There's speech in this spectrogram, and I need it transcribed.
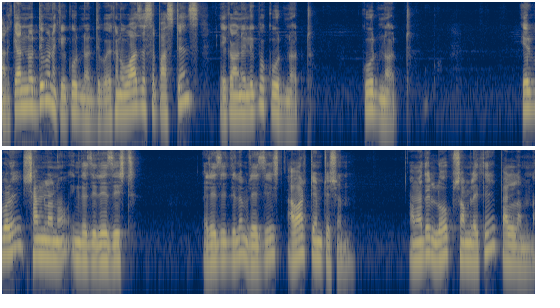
আর ক্যান নোট দিব নাকি? কুড নট দিব। এখানে ওয়াজ আছে পাস্ট টেন্স এই কারণে লিখব কুড নট কুড নট এরপরে সামলানো, ইংরেজি রেজিস্ট রেজিস্ট দিলাম রেজিস্ট আওয়ার টেম্পটেশন আমাদের লোভ সামলাইতে পারলাম না।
